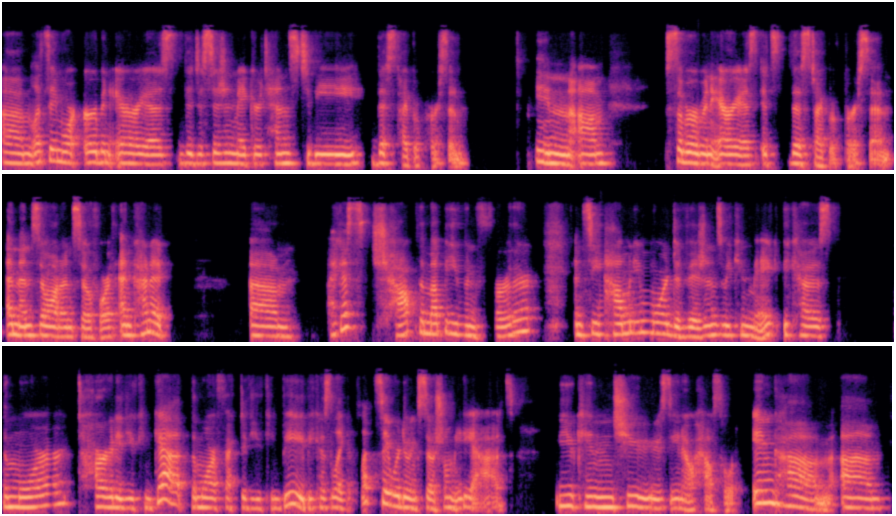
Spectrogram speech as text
um, let's say more urban areas, the decision maker tends to be this type of person. In um, suburban areas, it's this type of person, and then so on and so forth, and kind of, um, I guess, chop them up even further and see how many more divisions we can make because the more targeted you can get, the more effective you can be. Because, like, let's say we're doing social media ads, you can choose, you know, household income, um,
